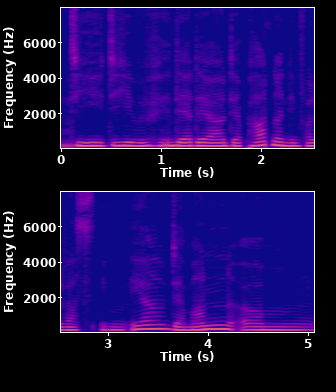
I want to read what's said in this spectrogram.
Hm. Die, die, in der der, der Partner, in dem Fall war es eben er, der Mann, ähm,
